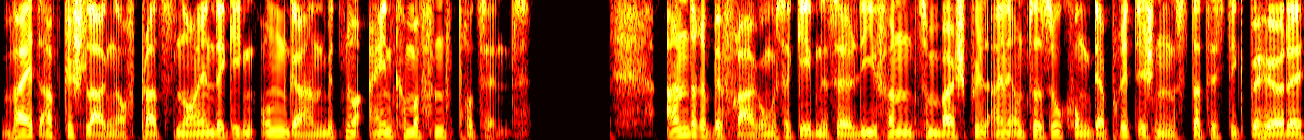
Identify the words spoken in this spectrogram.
Weit abgeschlagen auf Platz 9 dagegen Ungarn mit nur 1,5 Prozent. Andere Befragungsergebnisse liefern zum Beispiel eine Untersuchung der britischen Statistikbehörde,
